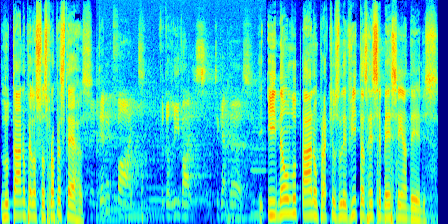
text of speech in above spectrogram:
lutaram pelas suas próprias terras they didn't fight for the Levites to get theirs. e- e não lutaram para que os levitas recebessem a deles.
